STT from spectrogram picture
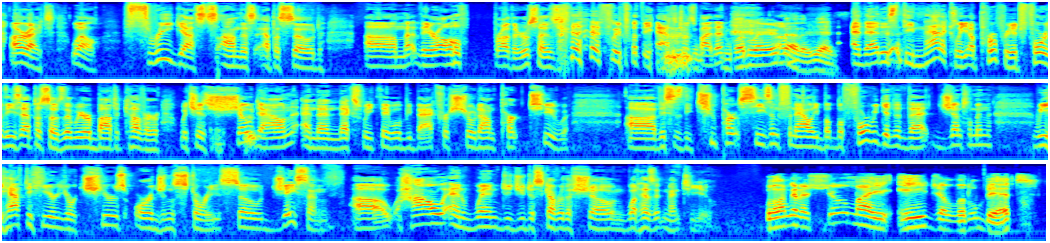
All right. Well, three guests on this episode. Um, they're all brothers, as if we put the asterisks by that. One way or Um, another, yes. And that is thematically appropriate for these episodes that we are about to cover, which is Showdown, and then next week they will be back for Showdown Part 2. Uh, this is the two part season finale, but before we get into that, gentlemen, we have to hear your Cheers origin stories. So, Jason, uh, how and when did you discover the show, and what has it meant to you? Well, I'm going to show my age a little bit.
